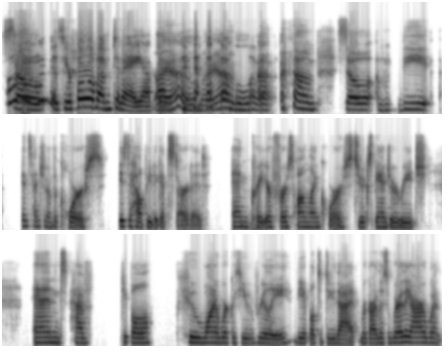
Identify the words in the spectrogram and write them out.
oh my goodness, you're full of them today. Afton. I am. I am. love it. Uh, um, so um, the intention of the course is to help you to get started and mm-hmm. create your first online course to expand your reach and have people who want to work with you really be able to do that regardless of where they are when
